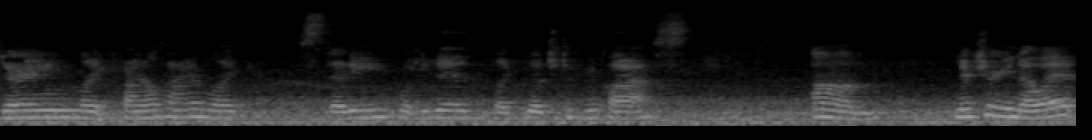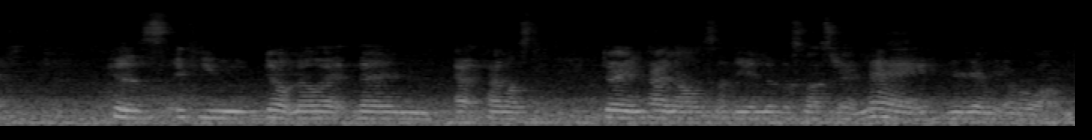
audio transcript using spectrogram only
during like final time. Like, study what you did, like what you took in class. Um, make sure you know it, because if you don't know it, then at finals during finals at the end of the semester in May, you're gonna be overwhelmed.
